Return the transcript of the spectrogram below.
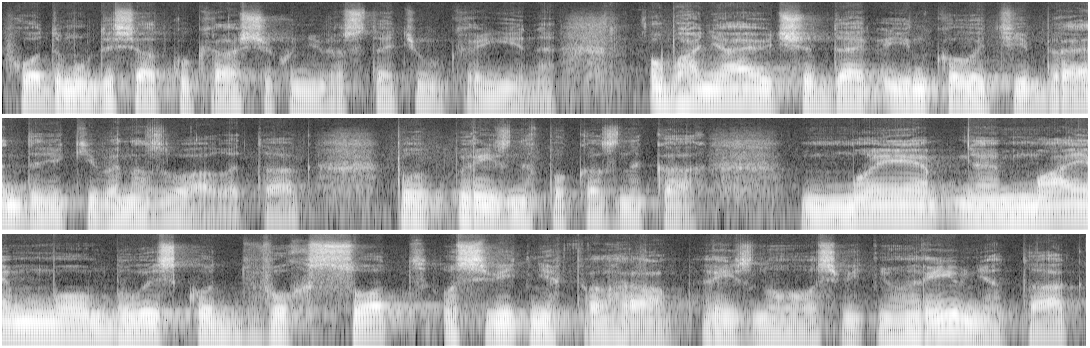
входимо в десятку кращих університетів України, обганяючи де інколи ті бренди, які ви назвали, так по різних показниках. Ми е, маємо близько 200 освітніх програм різного освітнього рівня, так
